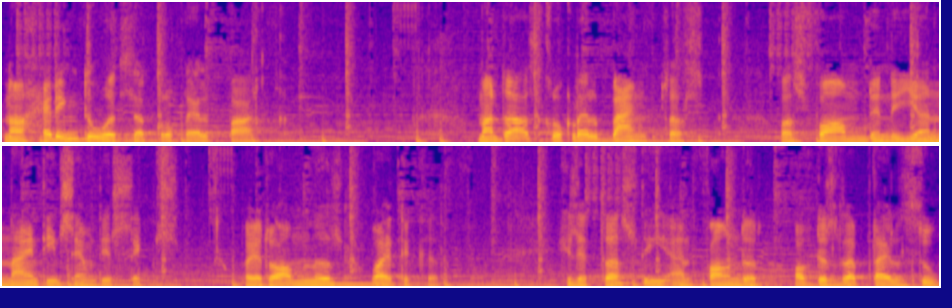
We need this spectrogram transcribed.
Now heading towards the Crocodile Park. Madras Crocodile Bank Trust was formed in the year 1976 by Romulus Whitaker. He is a trustee and founder of this reptile zoo.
